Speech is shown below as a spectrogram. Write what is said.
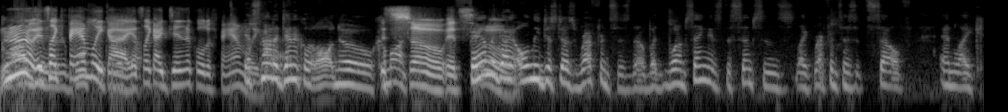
No, no, no, it's like Family Guy. It's like identical to Family. it's not Guy. identical at all. No, come It's on. so it's Family so, Guy only just does references though, but what I'm saying is The Simpsons like references itself and like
